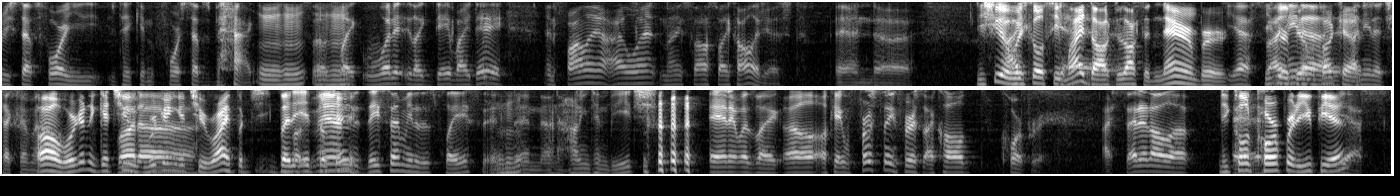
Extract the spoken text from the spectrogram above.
three steps forward, you, you're taking four steps back. Mhm, So it's mhm. like what it like day by day, and finally I went and I saw a psychologist, and uh, you should always I go see my doctor. Doctor Narenberg. yes, He's I gonna need be on the to- I podcast. need to check him out. Oh, we're gonna get you. But, we're gonna get uh, you right, but but, But, it's man, okay. They sent me to this place in, Mhm. in, in Huntington Beach, and it was like, oh, okay. Well, first thing first, I called corporate. I set it all up. you called uh, corporate UPS? Yes.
